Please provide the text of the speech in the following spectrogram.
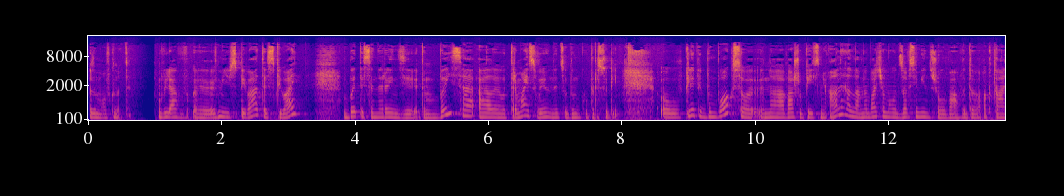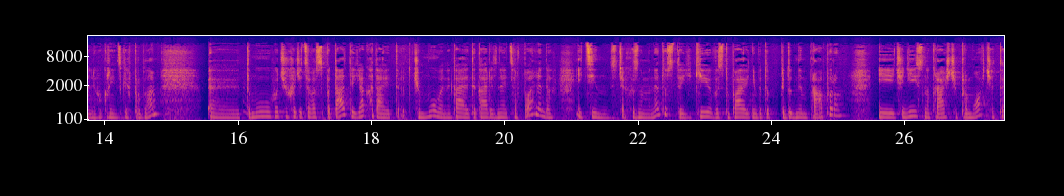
змовкнути. Мовляв, е, вмієш співати, співай, битися на ринзі там бийся, але от тримай свою ницю думку при собі. В кліпі бумбоксу на вашу пісню Ангела ми бачимо от зовсім іншу увагу до актуальних українських проблем. Е, Тому хочу хочеться вас спитати, як гадаєте, чому виникає така різниця в поглядах і цінностях знаменитостей, які виступають нібито під одним прапором, і чи дійсно краще промовчати,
